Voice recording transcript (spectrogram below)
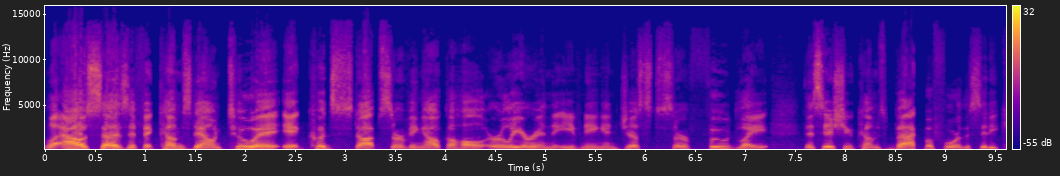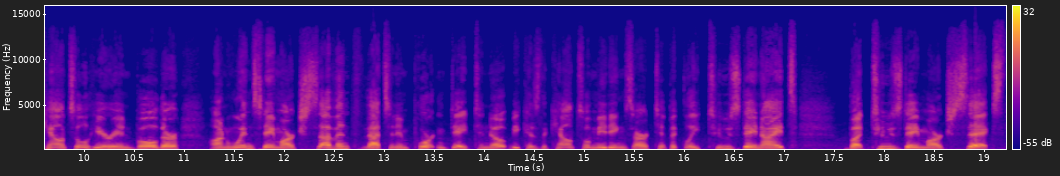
La'ao says if it comes down to it, it could stop serving alcohol earlier in the evening and just serve food late. This issue comes back before the City Council here in Boulder on Wednesday, March 7th. That's an important date to note because the council meetings are typically Tuesday nights, but Tuesday, March 6th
